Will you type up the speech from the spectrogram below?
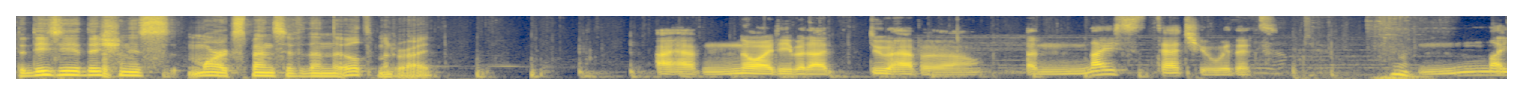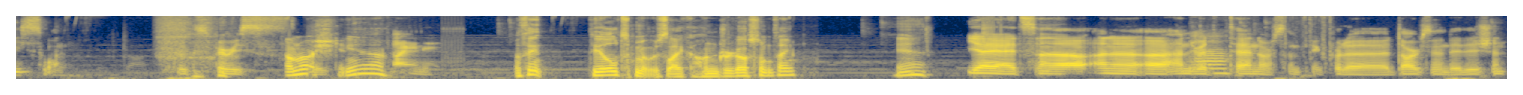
The DZ edition is more expensive than the Ultimate, right? I have no idea, but I do have a a nice statue with it. Nice one. Looks very I'm not sure. Yeah, tiny. I think the ultimate was like 100 or something. Yeah. Yeah, yeah, it's uh, an, uh, 110 or something for the Dark Zone edition.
